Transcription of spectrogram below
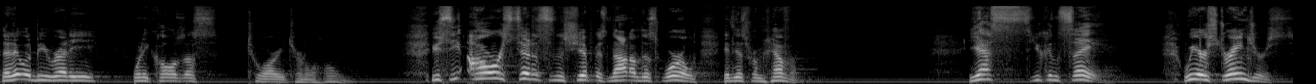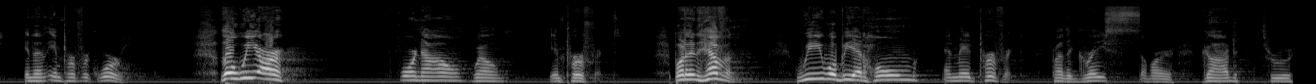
That it would be ready when he calls us to our eternal home. You see, our citizenship is not of this world, it is from heaven. Yes, you can say, we are strangers in an imperfect world. Though we are for now, well, imperfect. But in heaven, we will be at home and made perfect by the grace of our God through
